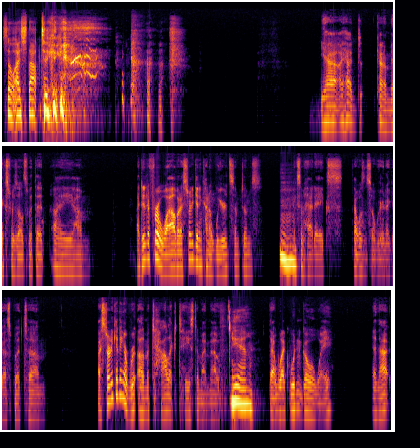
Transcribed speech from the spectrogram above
So I stopped taking it. Yeah, I had kind of mixed results with it. I um, I did it for a while, but I started getting kind of weird symptoms, Mhm. like some headaches. That wasn't so weird, I guess, but um, I started getting a metallic taste in my mouth Yeah. that like wouldn't go away, and that,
